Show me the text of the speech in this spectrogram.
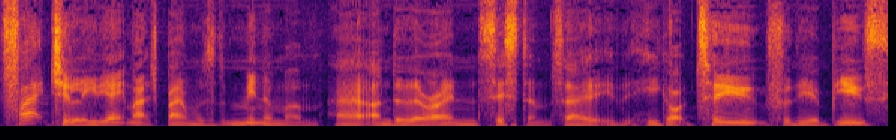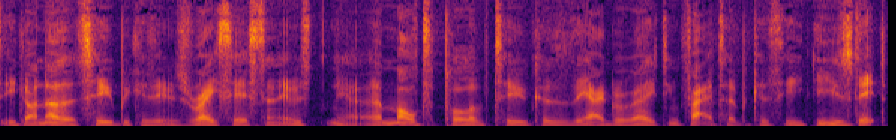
factually the eight match ban was the minimum uh, under their own system. So he got two for the abuse. He got another two because it was racist, and it was you know, a multiple of two because of the aggravating factor because he, he used it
